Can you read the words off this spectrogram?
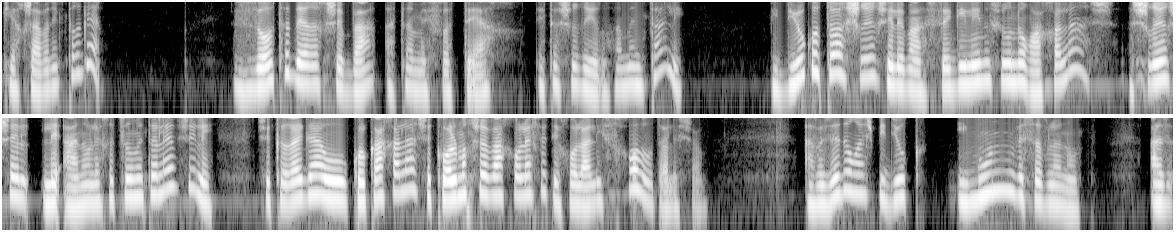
כי עכשיו אני מתרגל. זאת הדרך שבה אתה מפתח את השריר המנטלי. בדיוק אותו השריר שלמעשה גילינו שהוא נורא חלש. השריר של לאן הולכת תשומת הלב שלי, שכרגע הוא כל כך חלש שכל מחשבה חולפת יכולה לסחוב אותה לשם. אבל זה דורש בדיוק אימון וסבלנות. אז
